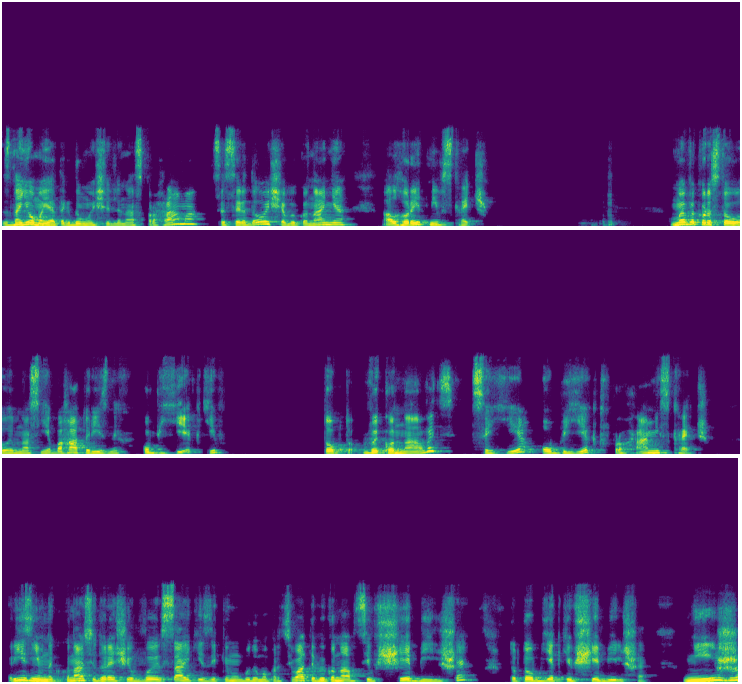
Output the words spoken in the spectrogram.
знайома, я так думаю, що для нас програма це середовище виконання алгоритмів Scratch. Ми використовували, в нас є багато різних об'єктів. Тобто, виконавець це є об'єкт в програмі Scratch. Різні виконавці, до речі, в сайті, з яким ми будемо працювати, виконавців ще більше, тобто об'єктів ще більше, ніж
